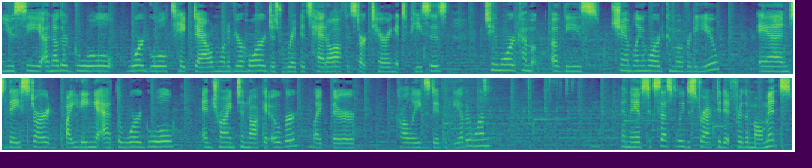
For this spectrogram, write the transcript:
You see another ghoul, war ghoul, take down one of your horde, just rip its head off and start tearing it to pieces. Two more come of these shambling horde come over to you, and they start biting at the war ghoul and trying to knock it over, like their colleagues did with the other one and they have successfully distracted it for the moment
